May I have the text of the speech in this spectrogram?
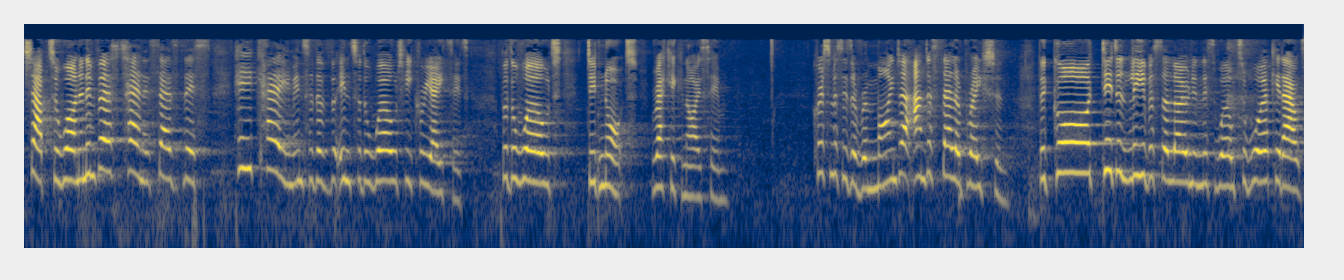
chapter 1, and in verse 10 it says this He came into the, into the world he created, but the world did not recognize him. Christmas is a reminder and a celebration that God didn't leave us alone in this world to work it out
